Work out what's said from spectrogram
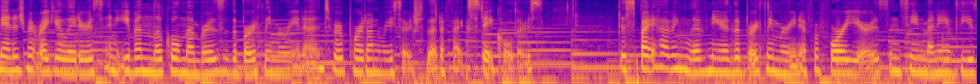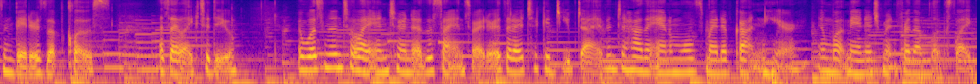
management regulators, and even local members of the Berkeley Marina to report on research that affects stakeholders. Despite having lived near the Berkeley Marina for four years and seen many of these invaders up close, as I like to do, it wasn't until I interned as a science writer that I took a deep dive into how the animals might have gotten here and what management for them looks like.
